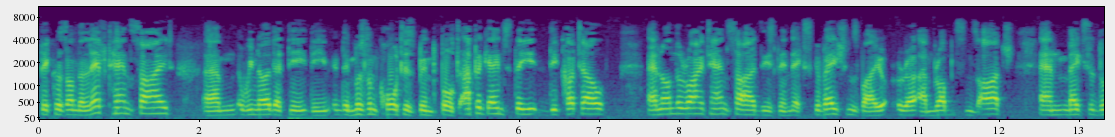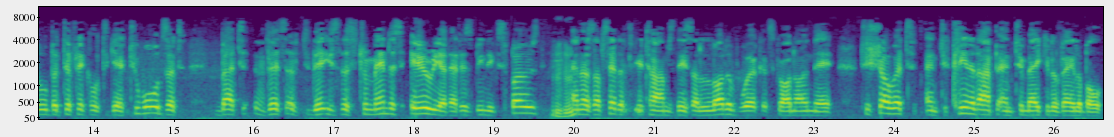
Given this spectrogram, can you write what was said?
because on the left hand side, um, we know that the, the, the Muslim quarter has been built up against the, the Kotel. And on the right hand side, there's been excavations by um, Arch and makes it a little bit difficult to get towards it. But this, uh, there is this tremendous area that has been exposed. Mm-hmm. And as I've said a few times, there's a lot of work that's gone on there to show it and to clean it up and to make it available.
